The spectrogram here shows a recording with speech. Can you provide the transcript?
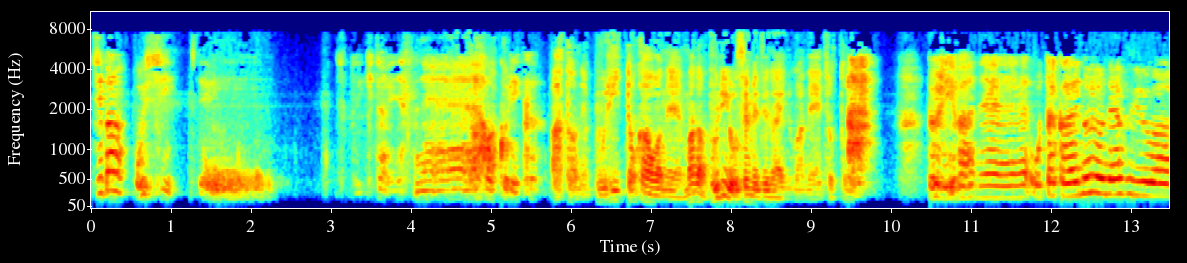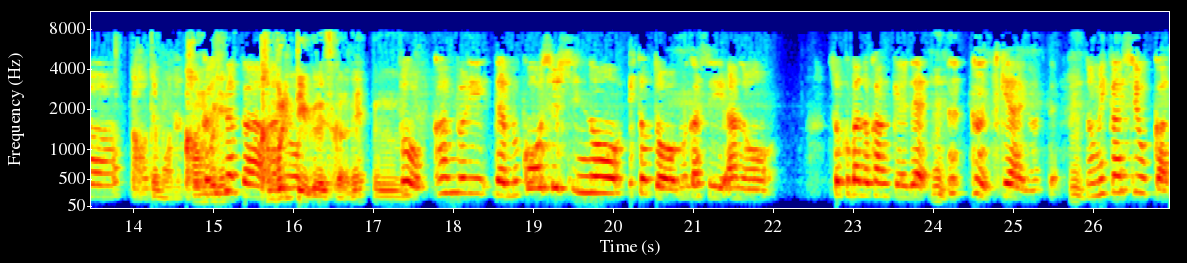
一番美味しいっていう。ちょっと行ききたいですね。北陸。あとね、ブリとかはね、まだブリを攻めてないのがね、ちょっとね。ブリはね、お高いのよね、冬は。あ、でもあの、寒ブリ、寒ブリっていうぐらいですからね。うん。そう、寒ブリ。で、向こう出身の人と昔、あの、職場の関係で、うん 付き合いがあって、うん飲み会しようかっ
